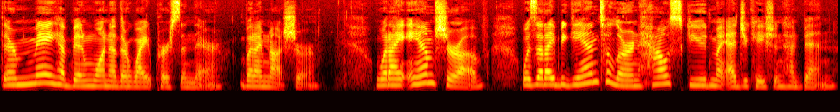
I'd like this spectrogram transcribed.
There may have been one other white person there, but I'm not sure. What I am sure of was that I began to learn how skewed my education had been.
